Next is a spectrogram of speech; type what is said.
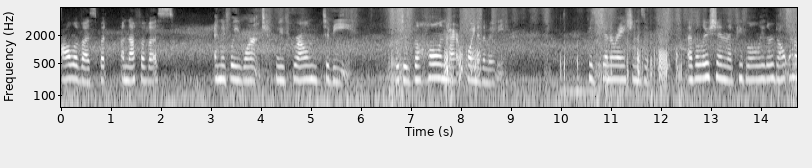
all of us, but enough of us. And if we weren't, we've grown to be, which is the whole entire point of the movie. Because generations of evolution that people either don't want to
